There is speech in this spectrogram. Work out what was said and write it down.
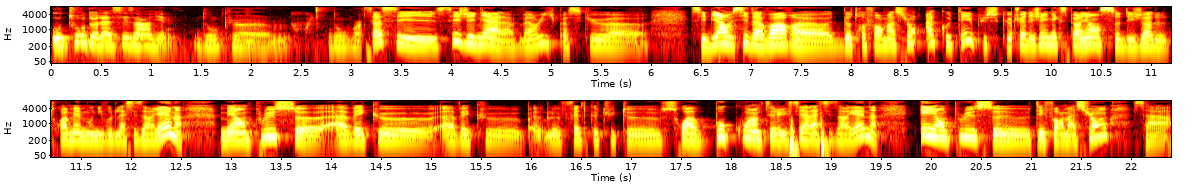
autour de la césarienne. Donc donc voilà. Ça c'est génial. Ben oui, parce que euh, c'est bien aussi d'avoir euh, d'autres formations à côté puisque tu as déjà une expérience déjà de toi-même au niveau de la césarienne, mais en plus euh, avec avec ben, le fait que tu te sois beaucoup intéressé à la césarienne et en plus tes formations, ça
